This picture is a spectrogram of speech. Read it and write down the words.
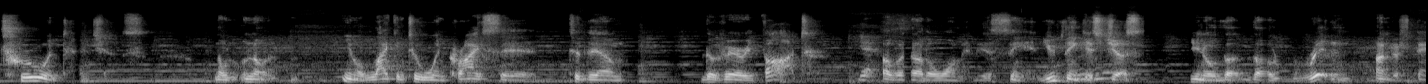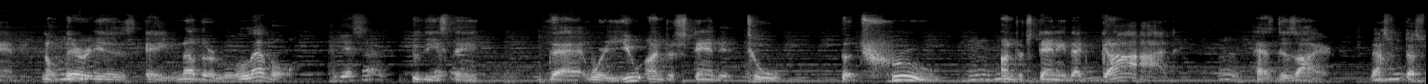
true intentions no no you know likened to when christ said to them the very thought Yes. of another woman is sin. You think it's Mhm. just, you know, the the written understanding. No, there Mhm. is another level Yes, sir. to these Yes, things that where you understand it to the true Mhm. understanding that God Mm. has desired. That's Mhm. that's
